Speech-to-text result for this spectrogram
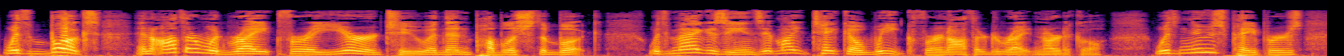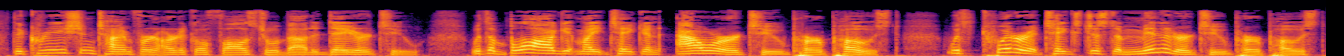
With books, an author would write for a year or two and then publish the book. With magazines, it might take a week for an author to write an article. With newspapers, the creation time for an article falls to about a day or two. With a blog, it might take an hour or two per post. With Twitter, it takes just a minute or two per post.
